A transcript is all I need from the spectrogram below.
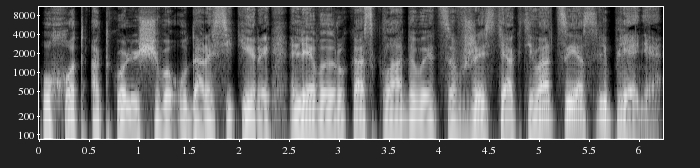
Уход от колющего удара секирой, левая рука складывается в жесте активации ослепления,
